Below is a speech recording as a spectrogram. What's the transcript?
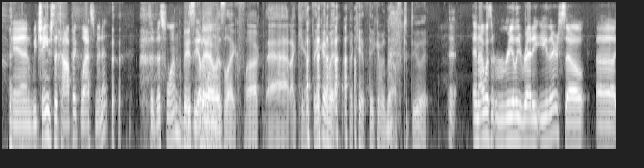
and we changed the topic last minute to this one. Basically, the other I one, was like, "Fuck that! I can't think of it. I can't think of enough to do it." and I wasn't really ready either. So uh,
